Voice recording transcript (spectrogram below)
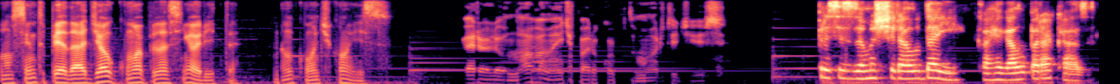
Não sinto piedade alguma pela senhorita. Não conte com isso. Vera olhou novamente para o corpo do morto e disse: Precisamos tirá-lo daí, carregá-lo para casa.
